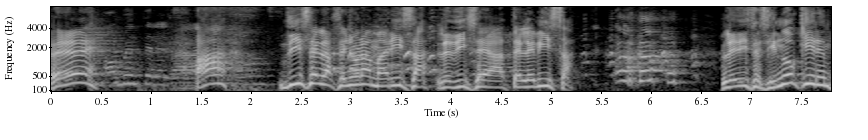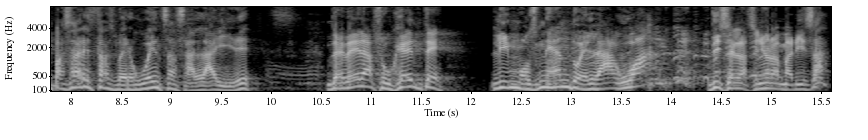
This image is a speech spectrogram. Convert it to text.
¿Eh? Aumentele el salario. Ah, dice la señora Marisa, le dice a Televisa. Le dice, si no quieren pasar estas vergüenzas al aire, de ver a su gente limosneando el agua, dice la señora Marisa,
